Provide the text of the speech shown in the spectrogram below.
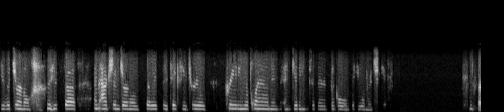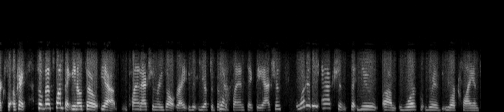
is a journal. it's uh, an action journal, so it, it takes you through creating your plan and, and getting to the, the goals that you want to achieve. Excellent. Okay, so that's one thing, you know. So yeah, plan, action, result, right? You have to build yeah. the plan, take the action. What are the actions that you um, work with your clients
